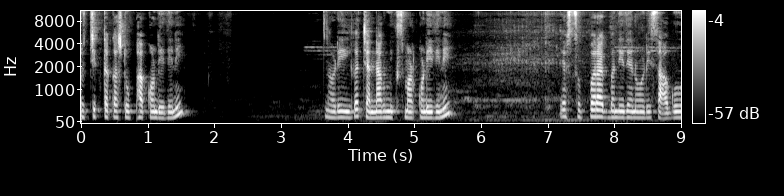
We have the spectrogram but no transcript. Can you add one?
ರುಚಿಗೆ ತಕ್ಕಷ್ಟು ಉಪ್ಪು ಹಾಕ್ಕೊಂಡಿದ್ದೀನಿ ನೋಡಿ, ಈಗ ಚೆನ್ನಾಗಿ ಮಿಕ್ಸ್ ಮಾಡ್ಕೊಂಡಿದ್ದೀನಿ. ಎಷ್ಟು ಸೂಪರಾಗಿ ಬಂದಿದೆ ನೋಡಿ ಸಾಗು.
